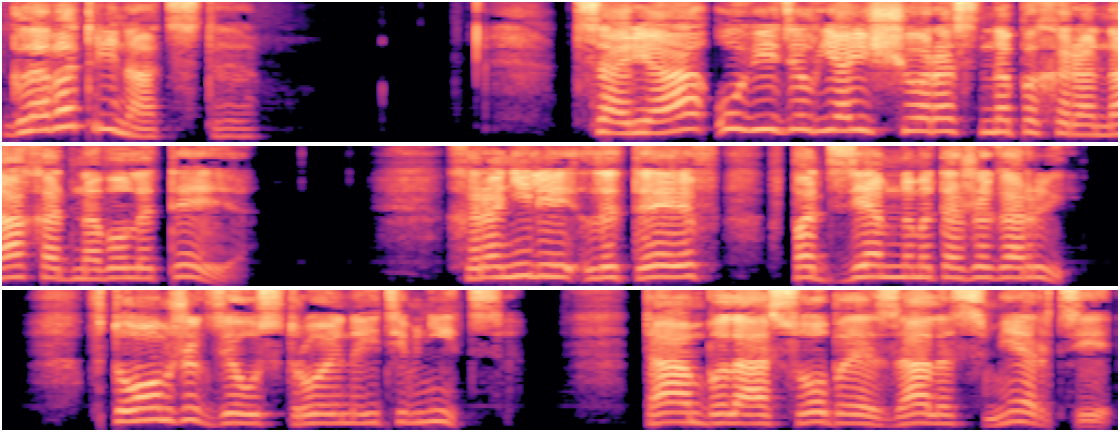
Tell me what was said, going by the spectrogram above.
Глава тринадцатая. Царя увидел я еще раз на похоронах одного Летея. Хоронили Летеев в подземном этаже горы, в том же, где устроена и темница. Там была особая зала смерти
